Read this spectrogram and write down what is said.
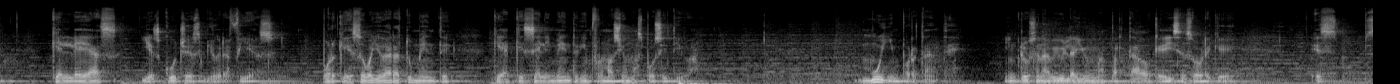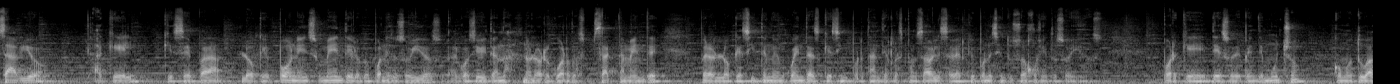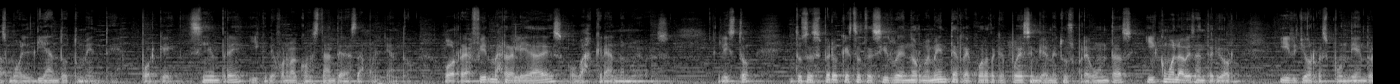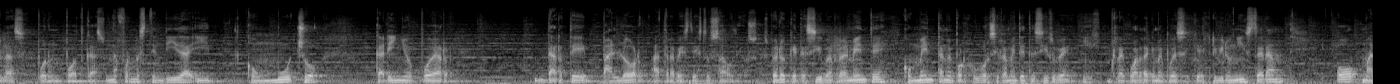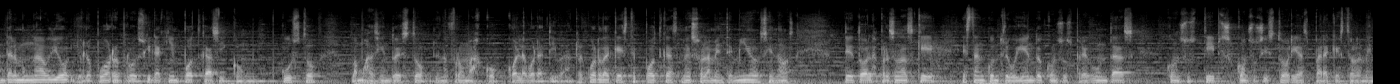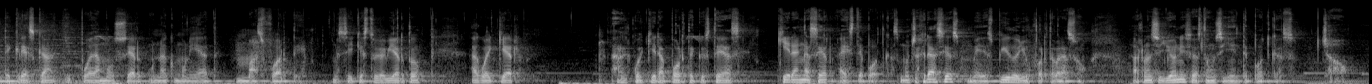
que leas y escuches biografías, porque eso va a ayudar a tu mente que a que se alimente de información más positiva muy importante. Incluso en la Biblia hay un apartado que dice sobre que es sabio aquel que sepa lo que pone en su mente y lo que pone en sus oídos. Algo así ahorita no, lo recuerdo exactamente, pero lo que sí tengo en cuenta es que es importante y responsable saber qué pones en tus ojos y en tus oídos. Porque de eso depende mucho cómo tú vas moldeando tu mente. Porque siempre y de forma constante la estás moldeando. O reafirmas realidades o vas creando nuevas. ¿Listo? Entonces espero que esto te sirva enormemente. Recuerda que puedes enviarme tus preguntas y como la vez anterior, ir yo respondiéndolas por un podcast. Una forma extendida y con mucho cariño poder darte valor a través de estos audios. Espero que te sirva realmente. Coméntame por favor si realmente te sirve y recuerda que me puedes escribir un Instagram o mandarme un audio, yo lo puedo reproducir aquí en podcast y con gusto vamos haciendo esto de una forma más colaborativa. Recuerda que este podcast no es solamente mío, sino de todas las personas que están contribuyendo con sus preguntas, con sus tips, con sus historias para que esto realmente crezca y podamos ser una comunidad más fuerte. Así que estoy abierto a cualquier, a cualquier aporte que ustedes quieran hacer a este podcast. Muchas gracias, me despido y un fuerte abrazo. Arnold Sillones, hasta un siguiente podcast. Chao.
